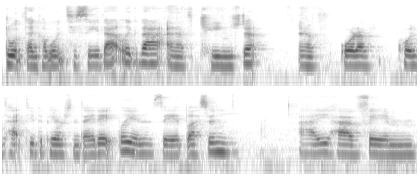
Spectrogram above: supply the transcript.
don't think I want to say that like that. And I've changed it. And I've, or I've contacted the person directly and said, listen, I have, um,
